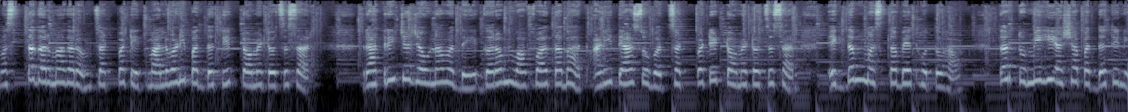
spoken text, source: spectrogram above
मस्त गरमागरम चटपटीत मालवणी पद्धतीत टोमॅटोचं सार. रात्रीच्या जेवणामध्ये गरम वाफवाळता भात आणि त्यासोबत चटपटीत टोमॅटोचं सार एकदम मस्त बेत होतो हा. तर तुम्हीही अशा पद्धतीने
